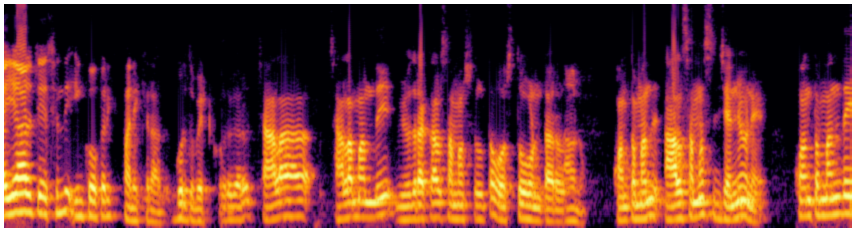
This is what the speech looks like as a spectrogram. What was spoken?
తయారు చేసింది ఇంకొకరికి పనికిరాదు. గుర్తుపెట్టుకో. గురుగారు చాలా చాలా మంది వివిధ రకాల సమస్యలతో వస్తూ ఉంటారు. అవును. కొంతమంది వాళ్ళ సమస్య జెన్యునే. కొంతమంది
